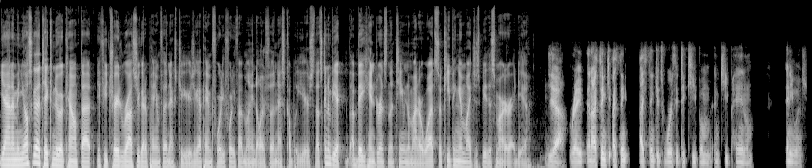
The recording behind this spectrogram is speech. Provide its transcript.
Yeah, and I mean, you also got to take into account that if you trade Russ, you got to pay him for the next two years. You got to pay him 40, 45 million dollars for the next couple of years. So that's going to be a, a big hindrance on the team no matter what. So keeping him might just be the smarter idea. Yeah, right. And I think I think I think it's worth it to keep him and keep paying him. Anyways.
